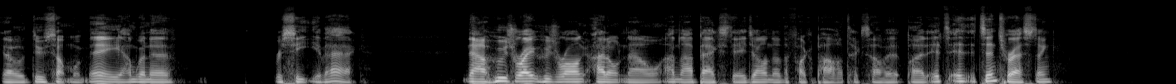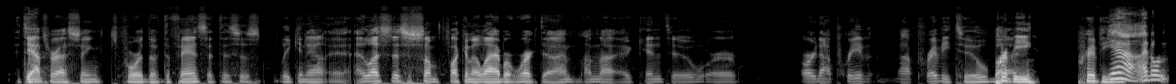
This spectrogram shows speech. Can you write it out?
you know do something with me. I'm going to receipt you back. Now, who's right, who's wrong? I don't know. I'm not backstage. I don't know the fucking politics of it, but it's it's interesting. It's Yeah. interesting for the, the fans that this is leaking out. Unless this is some fucking elaborate work that I'm I'm not akin to or or not privy not privy to, but Privy. privy. Yeah, I don't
